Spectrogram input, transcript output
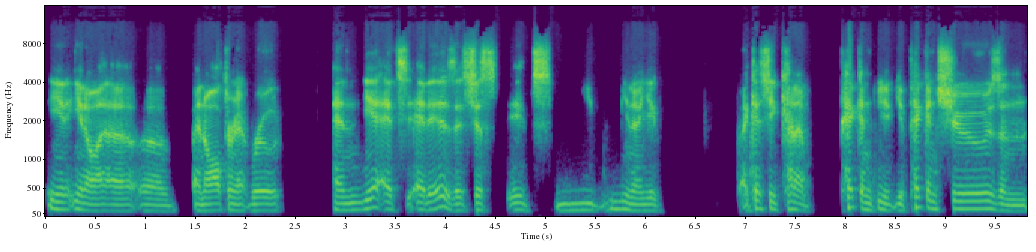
you, you know, a, a, an alternate route, and yeah, it's it is. It's just it's you, you know you, I guess you kind of pick and you, you pick and choose and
